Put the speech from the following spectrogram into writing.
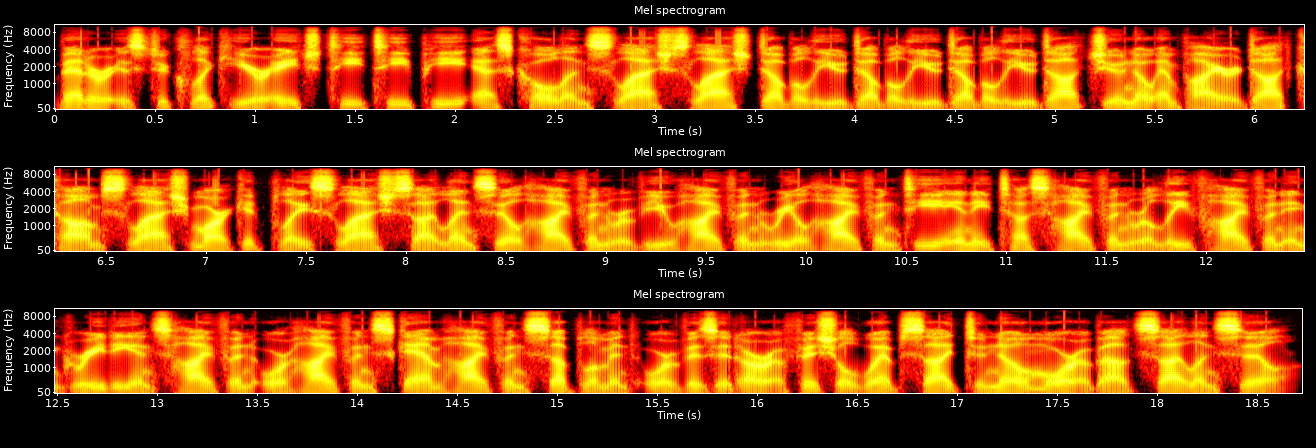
Better is to click here https colon slash slash www.juneauempire.com slash marketplace slash silencil hyphen review hyphen real hyphen tinnitus hyphen relief hyphen ingredients hyphen or hyphen scam hyphen supplement or visit our official website to know more about silencil.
